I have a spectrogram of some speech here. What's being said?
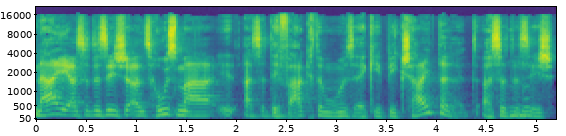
Nein, also das ist als Hausmann, also de facto muss man sagen, ich bin gescheitert. Also das mhm. ist,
